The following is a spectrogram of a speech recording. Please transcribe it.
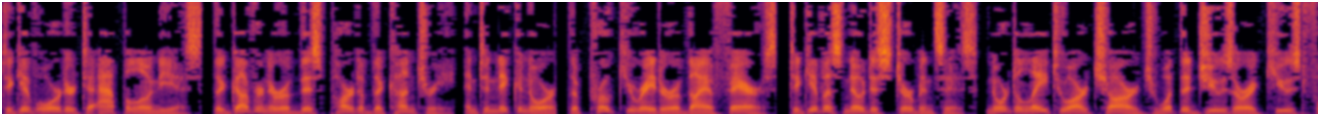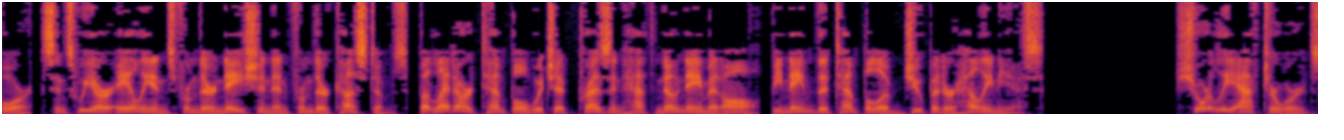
to give order to Apollonius, the governor of this part of the country, and to Nicanor, the procurator of thy affairs, to give us no disturbances, nor to lay to our charge what the Jews are accused for, since we are aliens from their nation and from their customs, but let our temple which at present hath no name at all, be named the temple of Jupiter Hellenius. Shortly afterwards,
